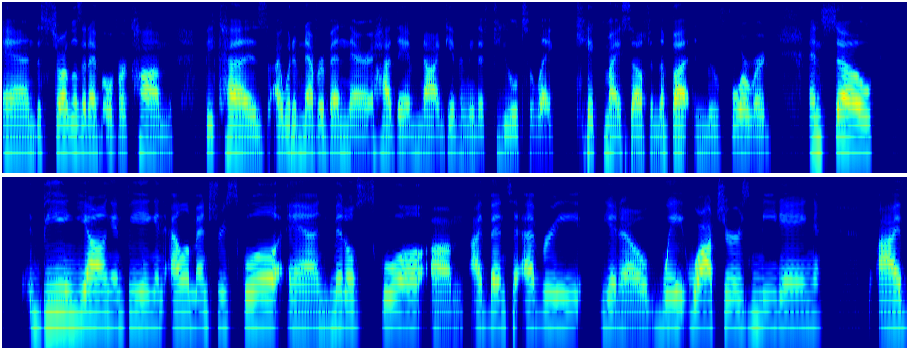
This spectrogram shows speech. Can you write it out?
and the struggles that I've overcome because I would have never been there had they have not given me the fuel to like kick myself in the butt and move forward. And so being young and being in elementary school and middle school, um, I've been to every, you know, Weight Watchers meeting. I've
